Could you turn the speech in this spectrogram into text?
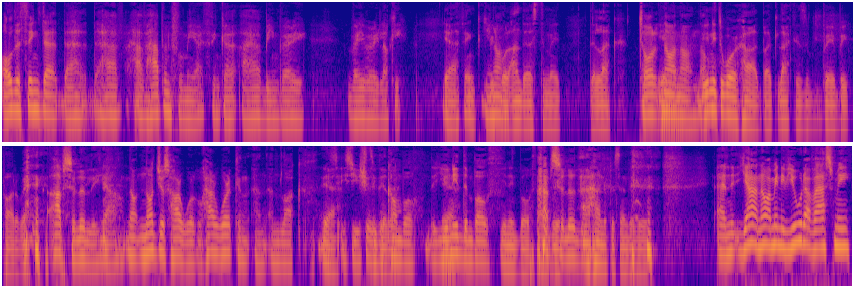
all the things that that, that have have happened for me, I think I, I have been very, very very lucky. yeah, I think You people know. underestimate the luck. Total, you no, know. no, no. You need to work hard, but luck is a very big part of it. Absolutely, yeah. No, not just hard work. Hard work and, and, and luck Yeah, is, is usually the combo. You Yeah. need them both. you need both. I. Absolutely. I hundred percent agree. And yeah, no, I mean, if you would have asked me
